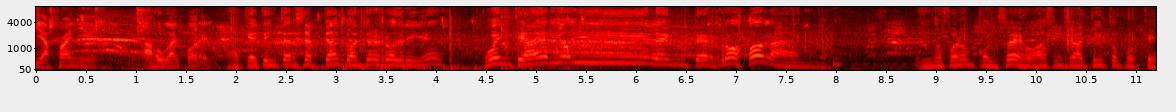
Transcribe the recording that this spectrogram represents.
Villafañe a jugar por él. Aquí está interceptando Andrés Rodríguez. Puente aéreo y le enterró Holland. Y no fueron consejos hace un ratito porque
